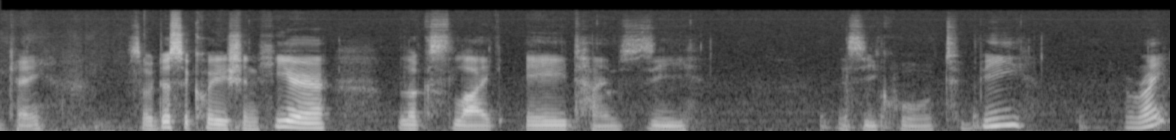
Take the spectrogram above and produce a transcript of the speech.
Okay, so this equation here looks like a times z is equal to b, all right?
